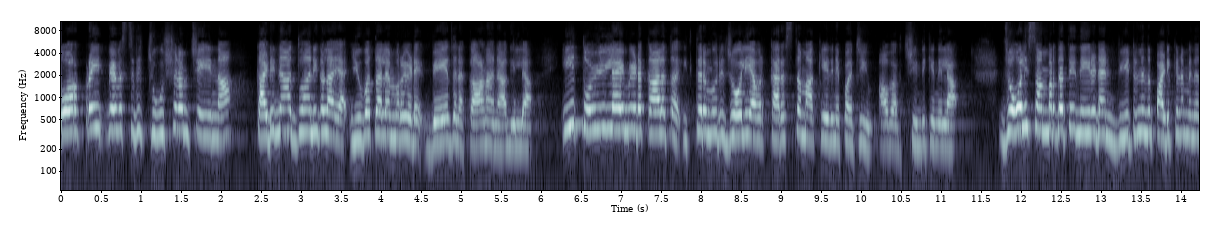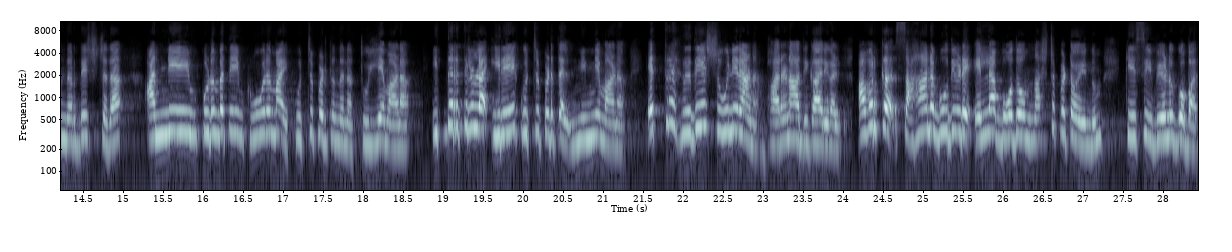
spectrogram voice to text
കോർപ്പറേറ്റ് വ്യവസ്ഥിതി ചൂഷണം ചെയ്യുന്ന കഠിനാധ്വാനികളായ യുവതലമുറയുടെ വേദന കാണാനാകില്ല. ഈ തൊഴിലില്ലായ്മയുടെ കാലത്ത് ഇത്തരമൊരു ജോലി അവർ കരസ്ഥമാക്കിയതിനെ പറ്റിയും അവർ ചിന്തിക്കുന്നില്ല. ജോലി സമ്മർദ്ദത്തെ നേരിടാൻ വീട്ടിൽ നിന്ന് പഠിക്കണമെന്ന് നിർദ്ദേശിച്ചത് അന്യയെയും കുടുംബത്തെയും ക്രൂരമായി കുറ്റപ്പെടുത്തുന്നതിന് തുല്യമാണ്. ഇത്തരത്തിലുള്ള ഇരയെ കുറ്റപ്പെടുത്തൽ നിന്ദ്യമാണ്. എത്ര ഹൃദയശൂന്യരാണ് ഭരണാധികാരികൾ. അവർക്ക് സഹാനുഭൂതിയുടെ എല്ലാ ബോധവും നഷ്ടപ്പെട്ടോ എന്നും കെ സി വേണുഗോപാൽ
